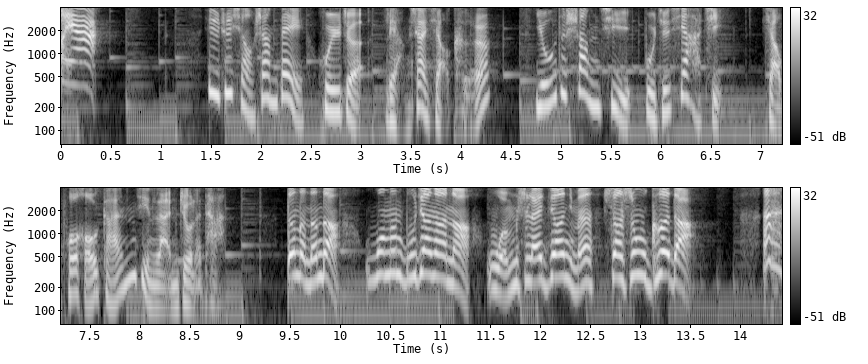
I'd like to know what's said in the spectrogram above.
我呀！一只小扇贝挥着两扇小壳，游得上气不接下气。小泼猴赶紧拦住了他：“等等等等，我们不叫闹闹，我们是来教你们上生物课的。”啊哎哦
